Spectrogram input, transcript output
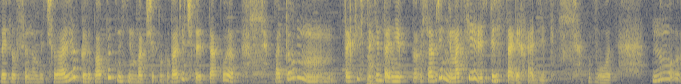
Появился новый человек, любопытно с ним вообще поговорить, что это такое. Потом такие студенты, они со временем отсеялись, перестали ходить. Вот. Ну,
